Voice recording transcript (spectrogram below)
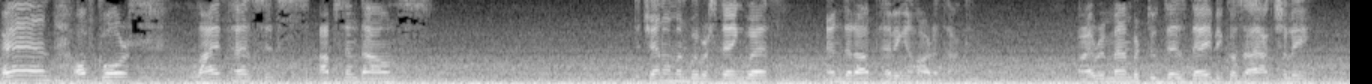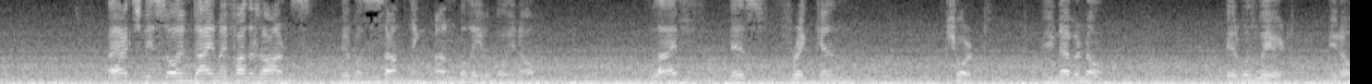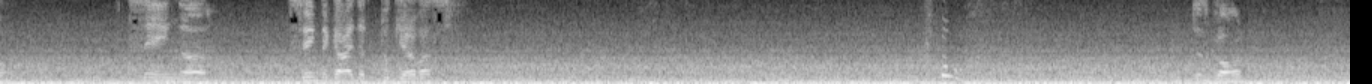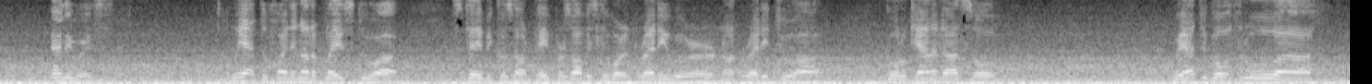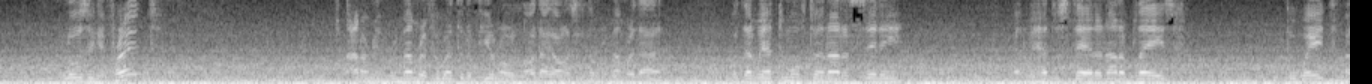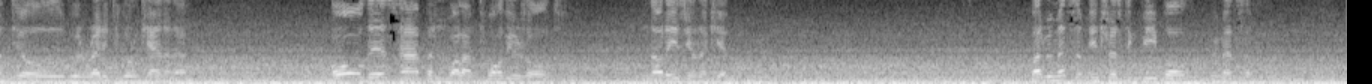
And of course, life has its ups and downs. The gentleman we were staying with ended up having a heart attack. I remember to this day because I actually I actually saw him die in my father's arms. It was something unbelievable, you know. Life is freaking short. You never know. It was weird, you know. Seeing uh, seeing the guy that took care of us just gone. Anyways, we had to find another place to uh, stay because our papers obviously weren't ready. We were not ready to uh, go to Canada, so we had to go through uh, losing a friend. I don't even remember if we went to the funeral or not. I honestly don't remember that. But then we had to move to another city and we had to stay at another place to wait until we're ready to go to Canada. All this happened while I'm 12 years old. Not easy on a kid. But we met some interesting people. We met some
